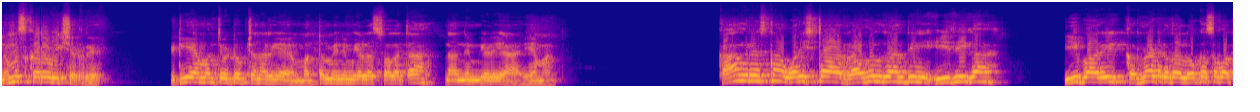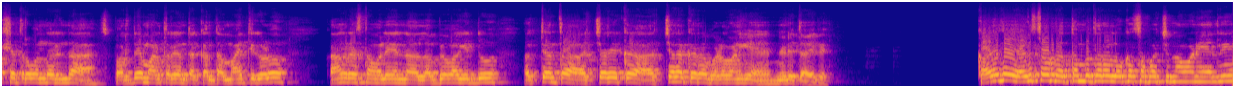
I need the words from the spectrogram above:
ನಮಸ್ಕಾರ ವೀಕ್ಷಕರೇ. ಇಟಿಗೆ ಹೇಮಂತ್ ಯೂಟ್ಯೂಬ್ ಚಾನಲ್ಗೆ ಮತ್ತೊಮ್ಮೆ ನಿಮಗೆಲ್ಲ ಸ್ವಾಗತ. ನಾನು ನಿಮ್ಮ ಗೆಳೆಯ ಹೇಮಂತ್. ಕಾಂಗ್ರೆಸ್ನ ವರಿಷ್ಠ ರಾಹುಲ್ ಗಾಂಧಿ ಇದೀಗ ಈ ಬಾರಿ ಕರ್ನಾಟಕದ ಲೋಕಸಭಾ ಕ್ಷೇತ್ರವೊಂದರಿಂದ ಸ್ಪರ್ಧೆ ಮಾಡ್ತಾರೆ ಅಂತಕ್ಕಂಥ ಮಾಹಿತಿಗಳು ಕಾಂಗ್ರೆಸ್ನ ವಲಯದಿಂದ ಲಭ್ಯವಾಗಿದ್ದು ಅತ್ಯಂತ ಅಚ್ಚರಿಕ, ಅಚ್ಚರಕರ ಬೆಳವಣಿಗೆ ನಡೀತಾ ಇದೆ. ಕಳೆದ ಎರಡ್ ಸಾವಿರದ ಹತ್ತೊಂಬತ್ತರ ಲೋಕಸಭಾ ಚುನಾವಣೆಯಲ್ಲಿ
